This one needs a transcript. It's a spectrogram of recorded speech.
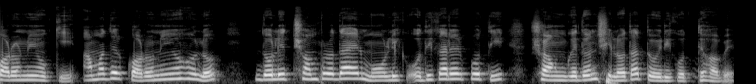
করণীয় কি? আমাদের করণীয় হলো দলিত সম্প্রদায়ের মৌলিক অধিকারের প্রতি সংবেদনশীলতা তৈরি করতে হবে।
